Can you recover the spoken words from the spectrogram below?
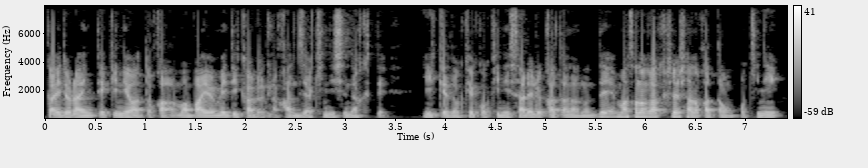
ガイドライン的にはとか、まあ、バイオメディカルな感じは気にしなくていいけど、結構気にされる方なので、まあ、その学習者の方もこう気に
